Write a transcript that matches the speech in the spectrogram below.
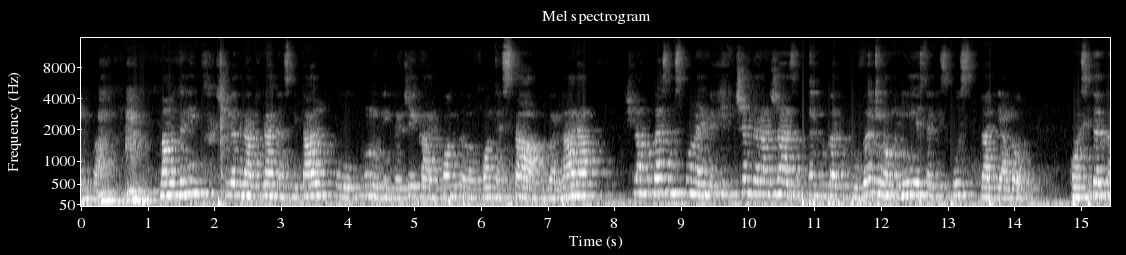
cuiva. M-am întâlnit și când am lucrat în spital cu unul dintre cei care contesta guvernarea și l-am rugat să-mi spună efectiv ce îl deranjează, pentru că Guvernul României este dispus la dialog. Consider că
